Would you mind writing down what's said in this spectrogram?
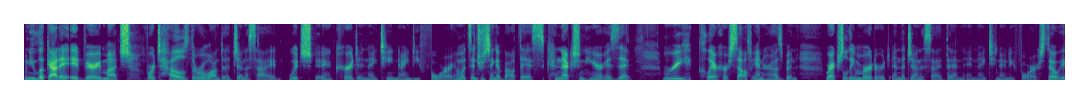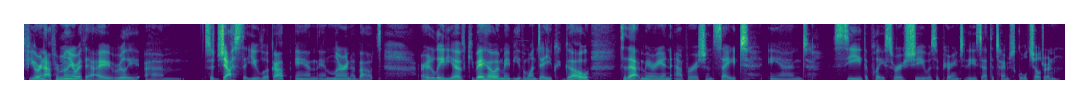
when you look at it, it very much foretells the Rwanda genocide, which occurred in 1994. And what's interesting about this connection here is that Marie Claire herself and her husband were actually murdered in the genocide then in 1994. So if you are not familiar with it, I really um, suggest that you look up and, and learn about Our Lady of Kibeho, and maybe even one day you could go to that Marian apparition site and see the place where she was appearing to these at the time school children.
